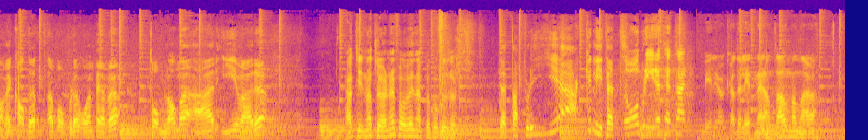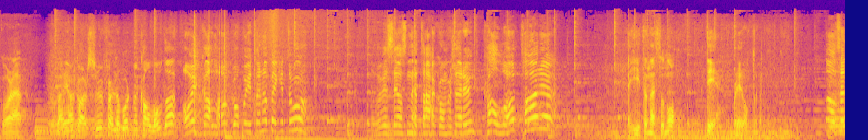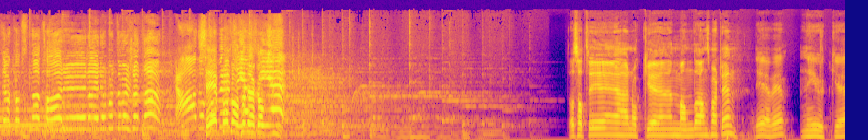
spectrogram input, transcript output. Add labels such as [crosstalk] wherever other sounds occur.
har vi en kadett, en boble og en PV. Tomlene er i været. Ja, Tina Turner får vi neppe på besøk. Dette blir jæklig tett. Nå blir det tett her. Biler jo kødde litt ned antall, men det går det. Bergan Karlsrud følger bort med Kallov, da. Oi, Kallov går på ytteren begge to. Da får vi se åssen dette her kommer seg rundt. Kallov tar det! Hit til neste nå. Det blir rått. Dalseth Jacobsen da tar uh, Leirøy bortover sletta. Ja, Se på side, Jacobsen. Da satt vi her nok en mandag, Hans Martin. Det gjør vi. Ny uke.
